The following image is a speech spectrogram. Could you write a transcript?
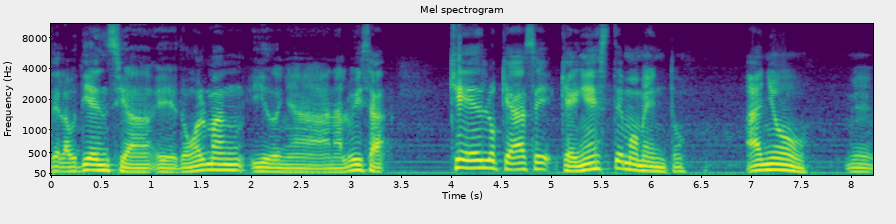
la audiencia, eh, don Olman y doña Ana Luisa, ¿Qué es lo que hace que en este momento, año, eh,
